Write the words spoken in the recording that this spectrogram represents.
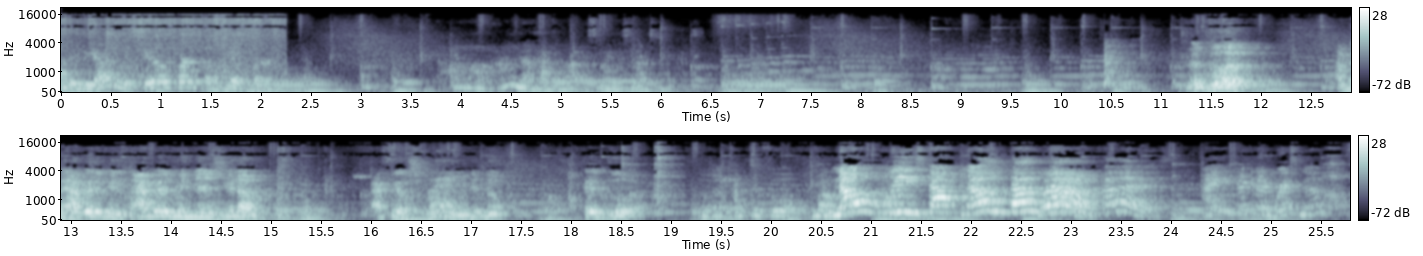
y'all do? Do y'all do the cereal first or the milk first? Oh, I don't know how to explain this investment. It's good. I mean, I really can, I really can just, you know, I feel strong You know. It's good. Mm -mm, I'm too full. No, please stop. No, no, wow. no. Cuz. I ain't drinking that breast milk.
